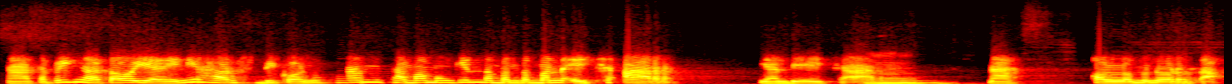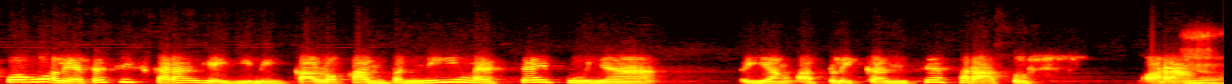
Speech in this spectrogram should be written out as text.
Nah, tapi nggak tahu ya ini harus dikonfirm sama mungkin teman-teman HR yang di HR. Hmm. Kalau menurut aku, aku lihatnya sih sekarang kayak gini. Kalau company, let's say punya yang applicants-nya 100 orang. Iya.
